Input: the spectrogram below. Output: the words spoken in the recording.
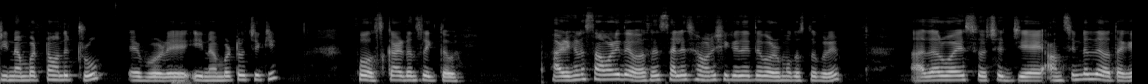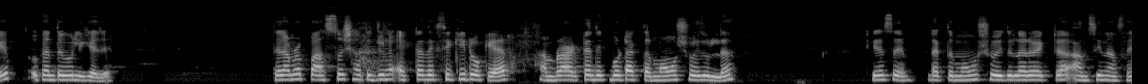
ডি নাম্বারটা আমাদের ট্রু এরপরে ই নাম্বারটা হচ্ছে কি? ফলস কারেক্ট আনসার লিখতে হবে। আর এখানে সামারি দেওয়া আছে সাইলে সামারি শিখে দিতে পারো মুখস্থ করে। আদারওয়াইজ হচ্ছে যে আনসিনটা দেওয়া থাকে, ওখান থেকেও লিখে যায়। তাহলে আমরা পাঁচশো সাতের জন্য একটা দেখছি কি রোকেয়ার আমরা আরেকটা দেখব ডাক্তার মোহাম্মদ শহীদুল্লাহ, ঠিক আছে? ডাক্তার মোহাম্মদ শহীদুল্লাহরও একটা আনসিন আছে।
